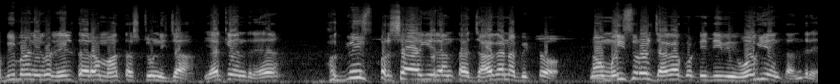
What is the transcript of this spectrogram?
ಅಭಿಮಾನಿಗಳು ಹೇಳ್ತಾರ ಮಾತಷ್ಟು ನಿಜ. ಯಾಕೆ ಅಂದ್ರೆ ಅಗ್ನಿ ಸ್ಪರ್ಶ ಆಗಿರೋಂಥ ಜಾಗನ ಬಿಟ್ಟು ನಾವು ಮೈಸೂರಲ್ಲಿ ಜಾಗ ಕೊಟ್ಟಿದ್ದೀವಿ ಹೋಗಿ ಅಂತ ಅಂದ್ರೆ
